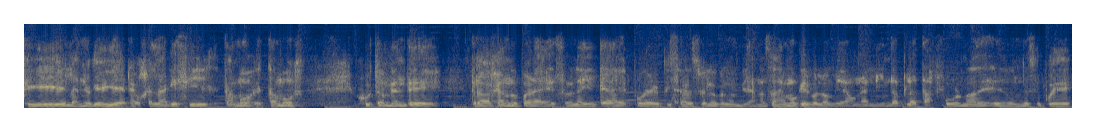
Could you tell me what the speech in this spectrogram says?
Sí, el año que viene, ojalá que sí. Estamos, estamos justamente trabajando para eso. La idea es poder pisar el suelo colombiano. Sabemos que Colombia es una linda plataforma desde donde se puede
